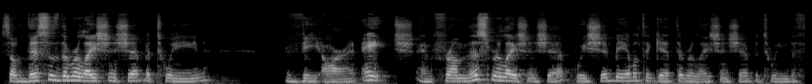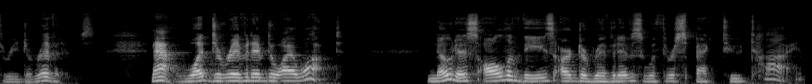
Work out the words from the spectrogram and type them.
So this is the relationship between VR and H. And from this relationship, we should be able to get the relationship between the three derivatives. Now, what derivative do I want? Notice all of these are derivatives with respect to time.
